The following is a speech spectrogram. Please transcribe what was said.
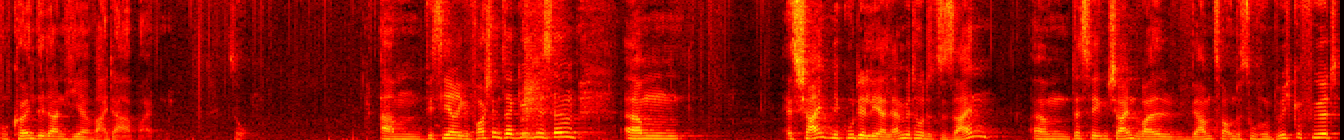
und könnte dann hier weiterarbeiten. So. Ähm, bisherige Forschungsergebnisse. Ähm, es scheint eine gute Lehr-Lernmethode zu sein. Ähm, deswegen scheint, weil wir haben zwar Untersuchungen durchgeführt,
